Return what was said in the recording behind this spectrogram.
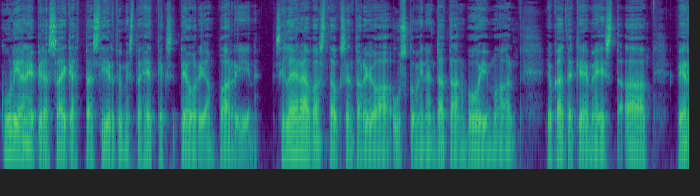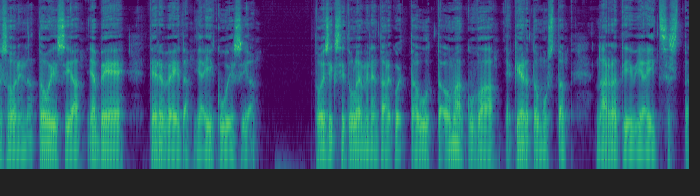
Kuulijan ei pidä säikähtää siirtymistä hetkeksi teorian pariin, sillä erää vastauksen tarjoaa uskominen datan voimaan, joka tekee meistä A. persoonina toisia ja B. terveitä ja ikuisia – Toisiksi tuleminen tarkoittaa uutta omakuvaa ja kertomusta, narratiivia itsestä.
